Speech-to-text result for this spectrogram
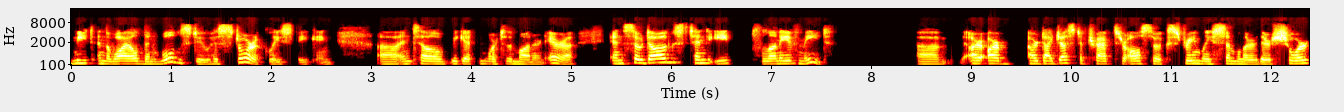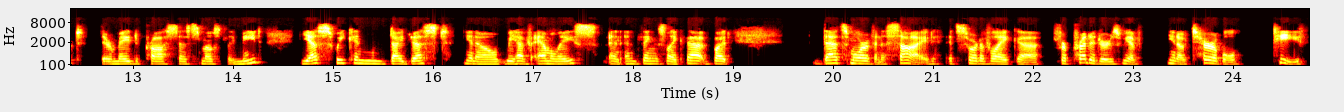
meat in the wild than wolves do, historically speaking, uh, until we get more to the modern era. And so dogs tend to eat plenty of meat. Um, our, our, our digestive tracts are also extremely similar. They're short. They're made to process mostly meat. Yes, we can digest. You know, we have amylase and, and things like that, but that's more of an aside. It's sort of like uh, for predators, we have you know terrible teeth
